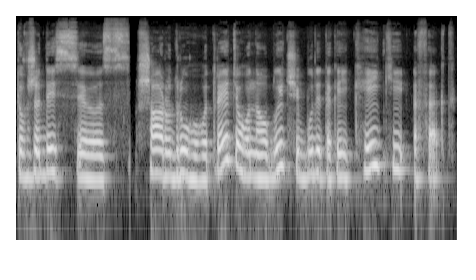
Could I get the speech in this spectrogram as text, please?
то вже десь е, з шару другого, третього на обличчі буде такий кейкі ефект.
